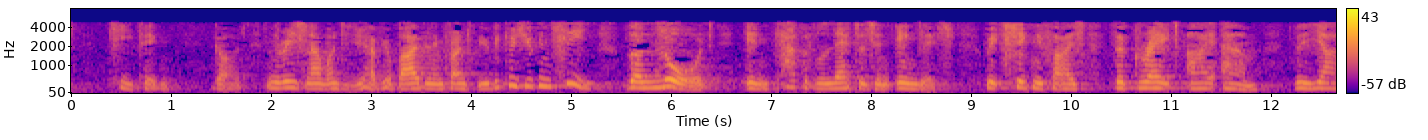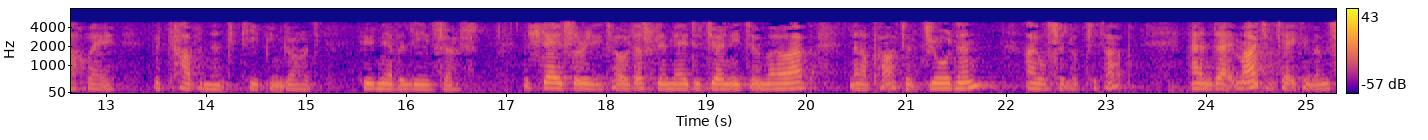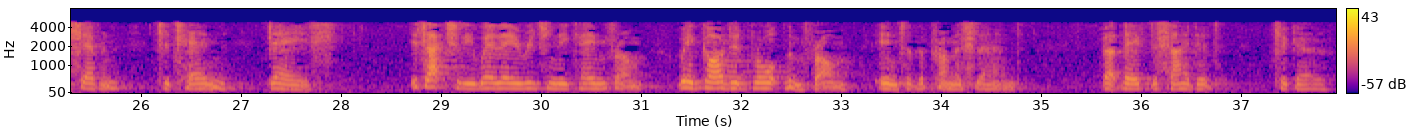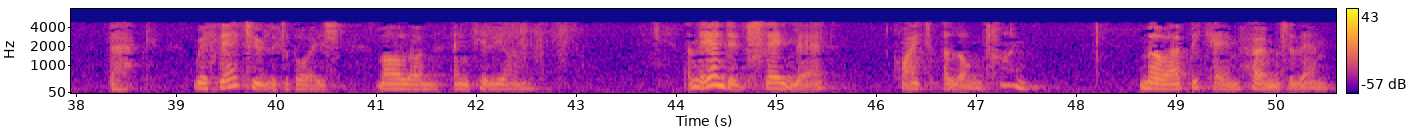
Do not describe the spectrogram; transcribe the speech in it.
keeping God. And the reason I wanted you to have your Bible in front of you, because you can see the Lord in capital letters in English, which signifies the great I am, the Yahweh, the covenant keeping God who never leaves us. As Dave's already told us, they made a journey to Moab, now part of Jordan. I also looked it up and uh, it might have taken them seven to ten days. It's actually where they originally came from, where God had brought them from into the promised land. But they've decided to go back with their two little boys, Mahlon and Kilion. And they ended staying there quite a long time. Moab became home to them.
